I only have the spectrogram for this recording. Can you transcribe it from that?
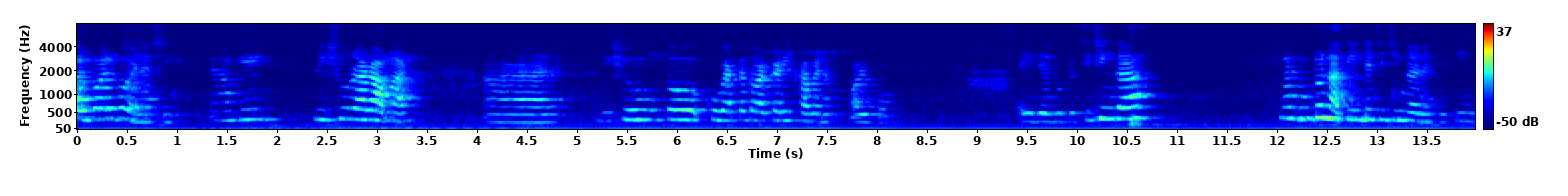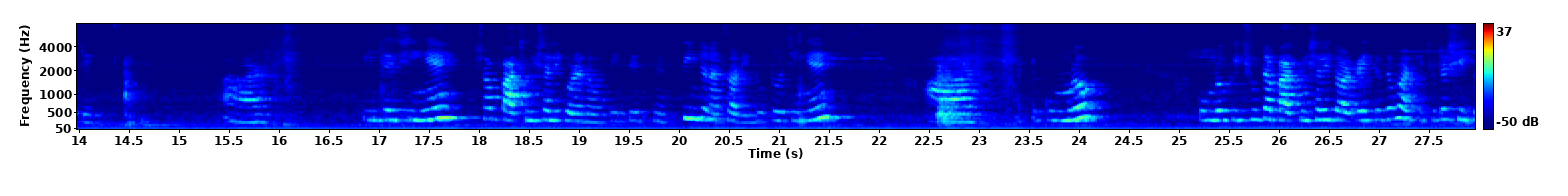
অল্প অল্প এনেছি। কেন কি রিশুর আর আমার, আর রিসু তো খুব একটা তরকারি খাবে না, অল্প। এই যে দুটো চিচিঙ্গা, না দুটো না, তিনটে চিচিঙ্গা এনেছি, তিনটে। আর তিনটে ঝিঙে, সব পাঁচমিশালি করে নেব। তিনটে তিনটে না সরি দুটো ঝিঙে আর একটু কুমড়ো। কুমড়ো কিছুটা পাঁচমিশালি তরকারিতে দেবো আর কিছুটা সিদ্ধ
